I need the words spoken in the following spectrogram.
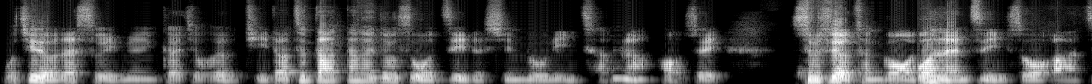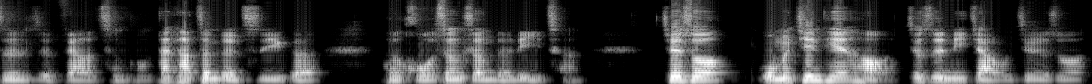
我记得我在书里面应该就会有提到，这大大概都是我自己的心路历程啦。哦，所以是不是有成功，我很难自己说啊，真的是非常成功。但它真的是一个很活生生的历程。就是说，我们今天哈、就是你假如觉得说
